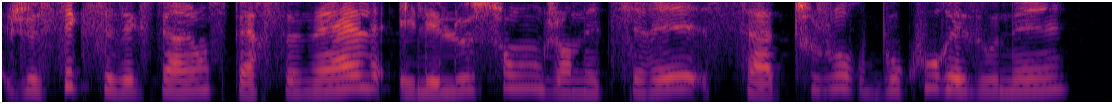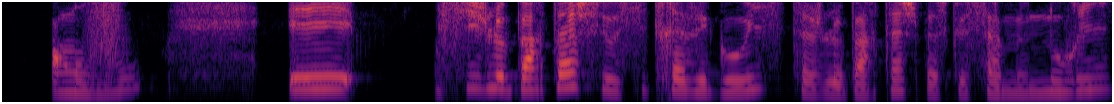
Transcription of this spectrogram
je sais que ces expériences personnelles et les leçons que j'en ai tirées, ça a toujours beaucoup résonné en vous. Et si je le partage, c'est aussi très égoïste. Je le partage parce que ça me nourrit,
